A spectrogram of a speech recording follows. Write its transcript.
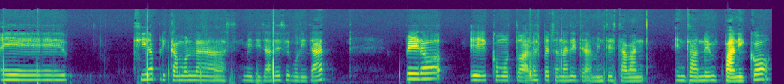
eh, sí aplicamos las medidas de seguridad, pero eh, como todas las personas literalmente estaban entrando en pánico,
